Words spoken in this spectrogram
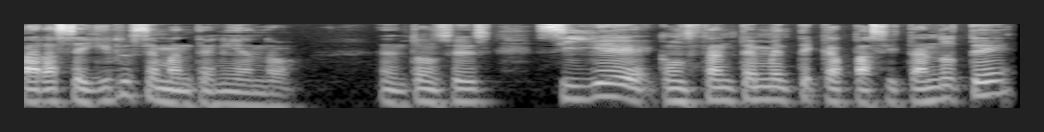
para seguirse manteniendo. Entonces, sigue constantemente capacitándote,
